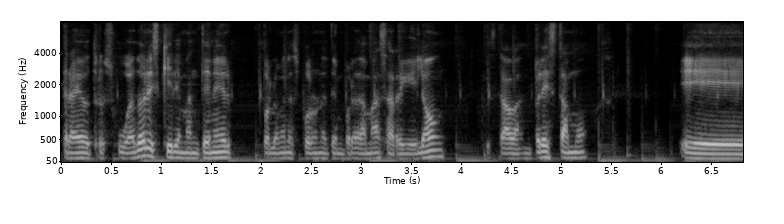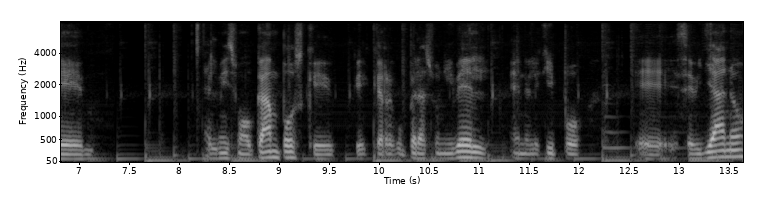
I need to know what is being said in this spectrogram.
trae otros jugadores, quiere mantener por lo menos por una temporada más a Reguilón, que estaba en préstamo. Eh, el mismo Campos, que, recupera su nivel en el equipo eh, sevillano.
